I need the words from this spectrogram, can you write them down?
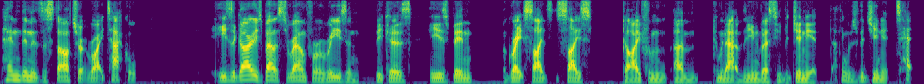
penned in as a starter at right tackle he's a guy who's bounced around for a reason because he has been a great size, size guy from um, coming out of the University of Virginia. I think it was Virginia Tech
